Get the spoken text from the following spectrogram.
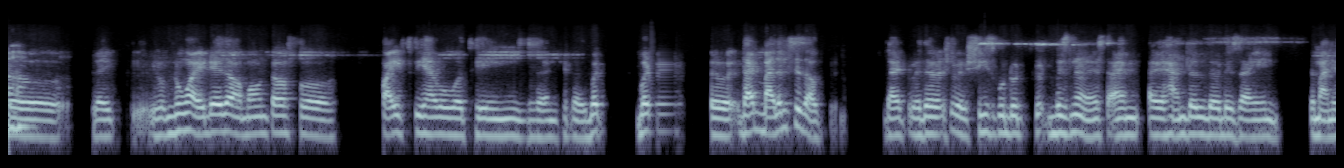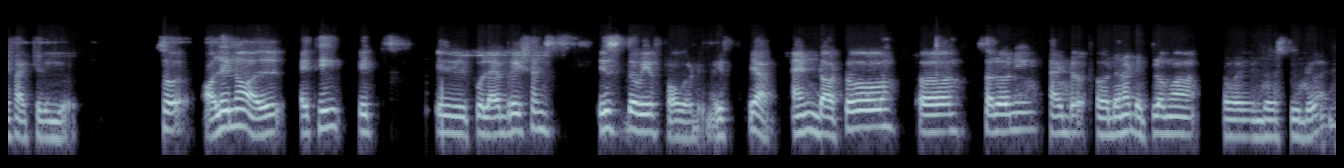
uh-huh. uh, like you have no idea the amount of uh, fights we have over things and but but uh, that balances out. You know? that whether she's good at business, I'm I handle the design, the manufacturing. So all in all, I think it's uh, collaborations is the way forward. If, yeah, and Dotto uh, Saloni had uh, done a diploma uh, in the studio, and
